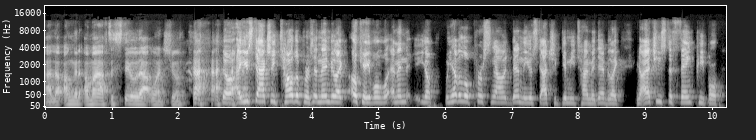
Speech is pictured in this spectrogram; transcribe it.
I lo- I'm gonna. I might have to steal that one, Shawn. so I used to actually tell the person, and then be like, "Okay, well," and then you know, when you have a little personality, then they used to actually give me time of day. Be like, you know, I actually used to thank people.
